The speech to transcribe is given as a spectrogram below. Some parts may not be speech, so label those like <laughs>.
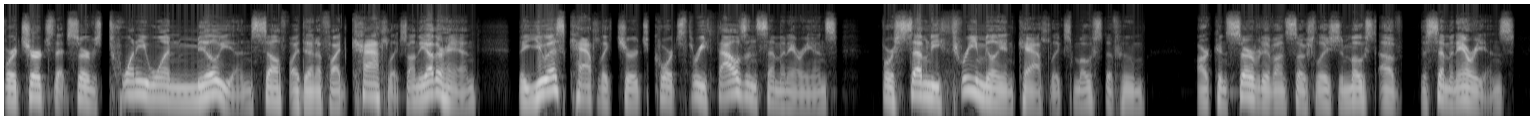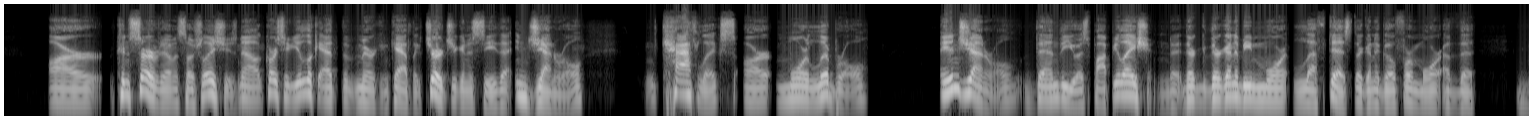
for a church that serves 21 million self identified Catholics. On the other hand, the U.S. Catholic Church courts 3,000 seminarians for 73 million Catholics, most of whom are conservative on social issues. Most of the seminarians are conservative on social issues. Now, of course, if you look at the American Catholic Church, you're going to see that in general, Catholics are more liberal in general than the U.S. population. They're they're going to be more leftist. They're going to go for more of the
